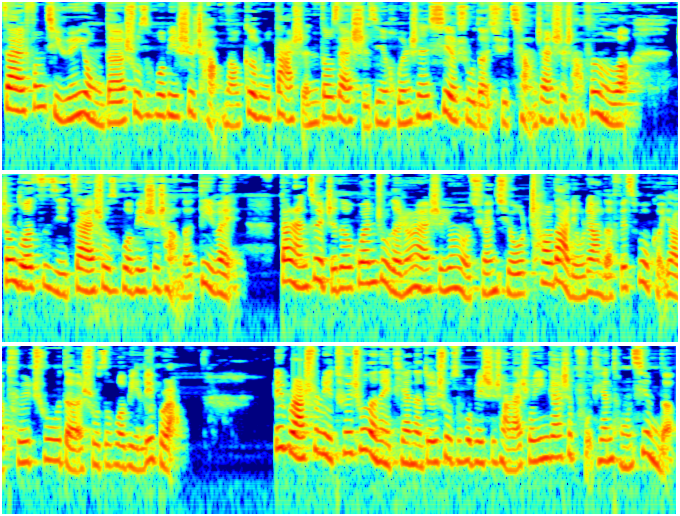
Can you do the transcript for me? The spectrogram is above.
在风起云涌的数字货币市场呢，各路大神都在使尽浑身解数的去抢占市场份额，争夺自己在数字货币市场的地位。当然，最值得关注的仍然是拥有全球超大流量的 Facebook 要推出的数字货币 Libra。Libra 顺利推出的那天呢，对数字货币市场来说应该是普天同庆的，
